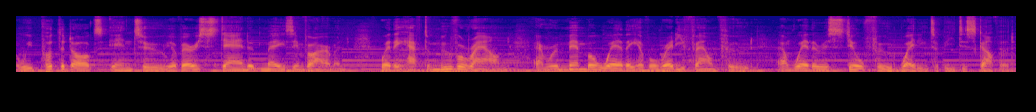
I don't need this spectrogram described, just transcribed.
We put the dogs into a very standard maze environment where they have to move around and remember where they have already found food and where there is still food waiting to be discovered.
